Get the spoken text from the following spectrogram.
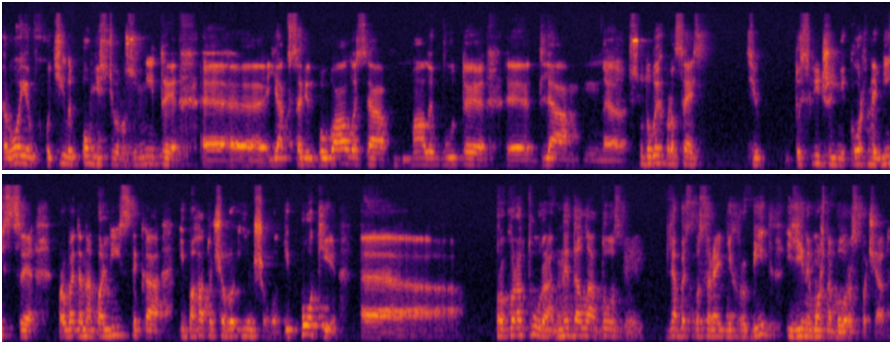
героїв хотіли повністю розуміти, е, як все відбувалося, мали бути е, для е, судових процесів. Досліджені кожне місце, проведена балістика і багато чого іншого. І поки е, прокуратура не дала дозвіл для безпосередніх робіт, її не можна було розпочати.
